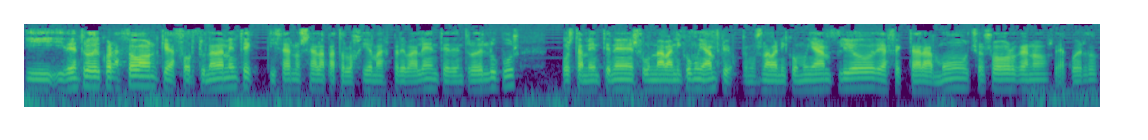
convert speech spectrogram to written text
Y, y, dentro del corazón, que afortunadamente quizás no sea la patología más prevalente dentro del lupus, pues también tienes un abanico muy amplio, tenemos un abanico muy amplio de afectar a muchos órganos, ¿de acuerdo?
